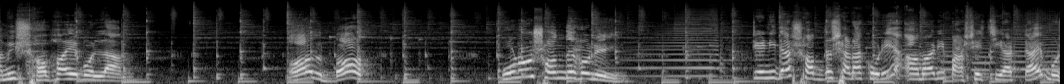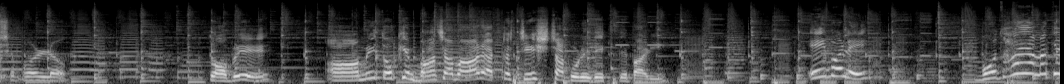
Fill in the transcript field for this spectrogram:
আমি সভয়ে বললাম। আল বাত কোনো সন্দেহ নেই। টেনিদা শব্দ সারা করে আমারই পাশের চেয়ারটায় বসে পড়ল। তবে আমি তোকে বাঁচাবার একটা চেষ্টা করে দেখতে পারি। এই বলে বোধহয় আমাকে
